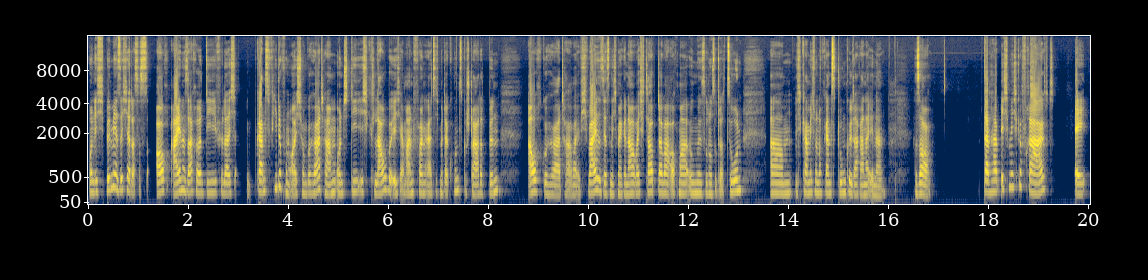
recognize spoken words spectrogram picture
Und ich bin mir sicher, dass es auch eine Sache, die vielleicht ganz viele von euch schon gehört haben und die ich glaube ich am Anfang, als ich mit der Kunst gestartet bin, auch gehört habe. Ich weiß es jetzt nicht mehr genau, aber ich glaube, da war auch mal irgendwie so eine Situation. Ähm, ich kann mich nur noch ganz dunkel daran erinnern. So, dann habe ich mich gefragt, ey,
